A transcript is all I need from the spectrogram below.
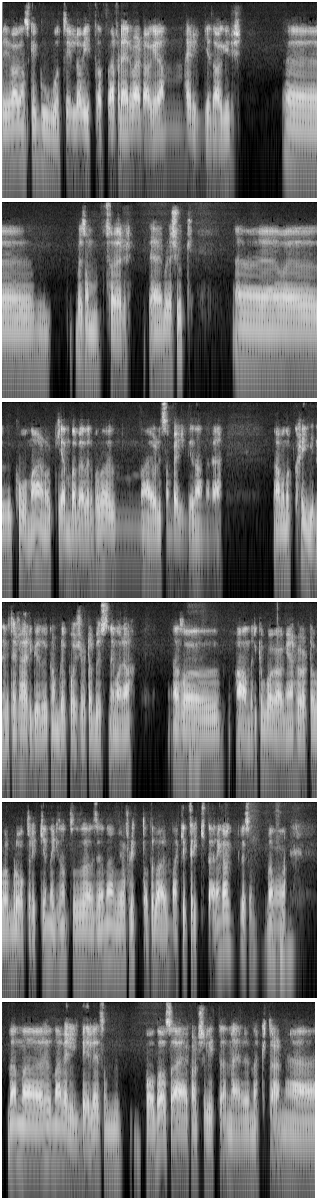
vi var ganske gode til å vite at det er flere hverdager enn helgedager liksom før jeg ble sjuk. Kona er nok enda bedre på det. Hun er jo liksom veldig den derre Ja, men nå kliner vi til, herregud, du kan bli påkjørt av bussen i morgen. Altså, jeg aner ikke hvor gang jeg har hørt om blåtrikken. ikke sant? Så jeg sier, ja, Vi har flytta til Bærum, det er ikke trikk der engang. liksom. Men, mm. men uh, hun er veldig liksom på det, og så er jeg kanskje litt mer nøktern. Uh,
